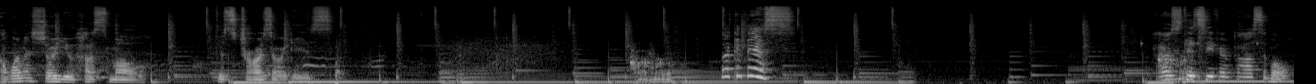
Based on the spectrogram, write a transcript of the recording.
I want to show you how small this Charizard is. Look at this! How is this even possible?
